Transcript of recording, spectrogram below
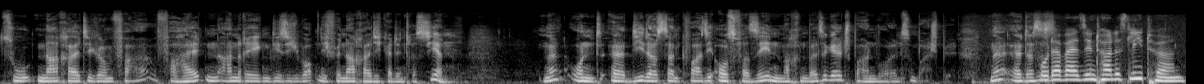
zu nachhaltigerem Ver Verhalten anregen, die sich überhaupt nicht für Nachhaltigkeit interessieren. Ne? Und äh, die das dann quasi aus Versehen machen, weil sie Geld sparen wollen zum Beispiel. Ne? Äh, Oder weil sie ein tolles Lied hören.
